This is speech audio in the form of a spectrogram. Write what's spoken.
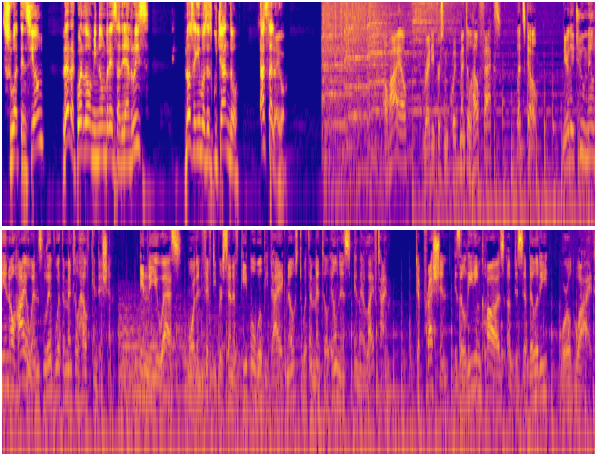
su atención les recuerdo, mi nombre es Adrián Ruiz. Nos seguimos escuchando. Hasta luego. Ohio, ready for some quick mental health facts? Let's go. Nearly 2 million Ohioans live with a mental health condition. In the U.S., more than 50% of people will be diagnosed with a mental illness in their lifetime. Depression is a leading cause of disability worldwide.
